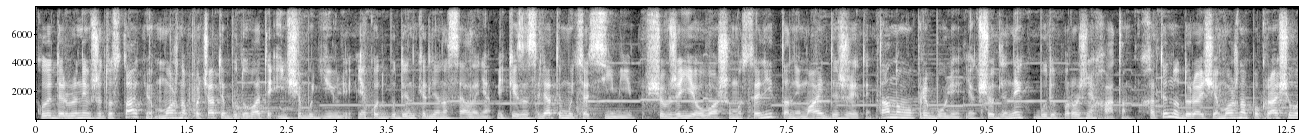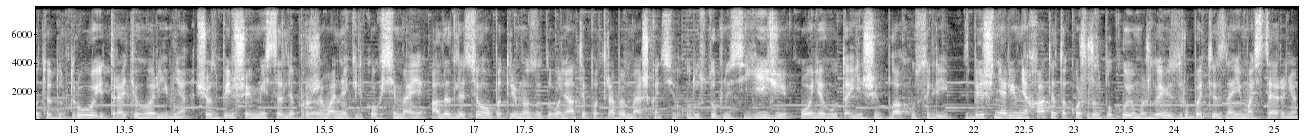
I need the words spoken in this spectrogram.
Коли деревини вже достатньо, можна почати будувати інші будівлі, як от будинки для населення, які заселятимуться сім'ї, що вже є у вашому селі та не мають де жити, та новоприбулі, якщо для них буде порожня хата. Хатину, до речі, можна покращувати до другого і третього рівня, що збільшує місце для проживання кількох сімей, але для цього потрібно задовольняти потреби мешканців у доступності їжі, одягу та інших благ у селі. Збільшення рівня хати також розблокує можливість зробити з неї майстерню,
